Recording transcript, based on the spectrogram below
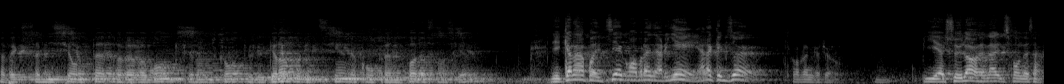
avec sa mission de paix à travers le monde, qui s'est rendu compte que les grands politiciens ne comprennent pas l'essentiel? Les grands politiciens ne comprennent rien. Il y en a quelques-uns qui comprennent quelque chose. Puis ceux-là, en général, ils se font descendre.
